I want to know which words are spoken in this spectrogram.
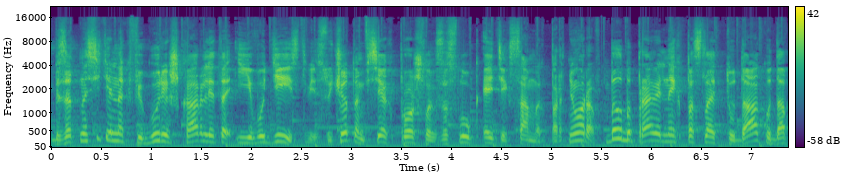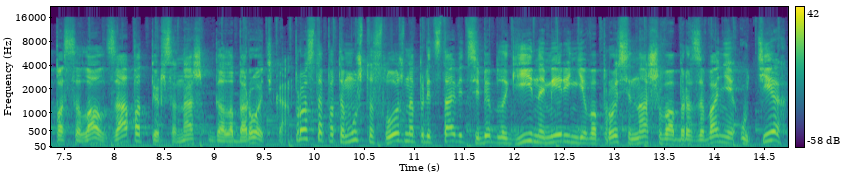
Безотносительно к фигуре Шкарлета и его действий, с учетом всех прошлых заслуг этих самых партнеров, было бы правильно их послать туда, куда посылал Запад персонаж Голобородько. Просто потому, что сложно представить себе благие намерения в вопросе нашего образования у тех,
